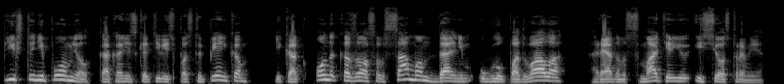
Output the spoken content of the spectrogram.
Пишта не помнил, как они скатились по ступенькам и как он оказался в самом дальнем углу подвала, рядом с матерью и сестрами.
